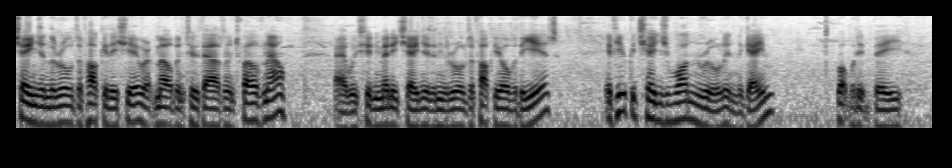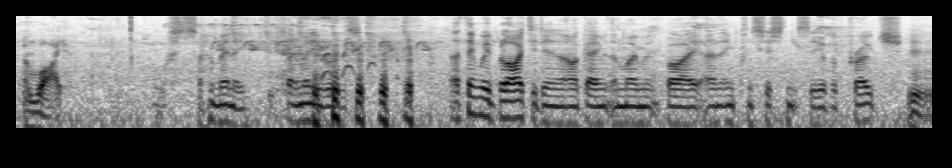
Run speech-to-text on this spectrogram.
change in the rules of hockey this year. We're at Melbourne 2012 now. Uh, we've seen many changes in the rules of hockey over the years. If you could change one rule in the game, what would it be and why? Oh, So many, so many rules. I think we're blighted in our game at the moment by an inconsistency of approach. Mm.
